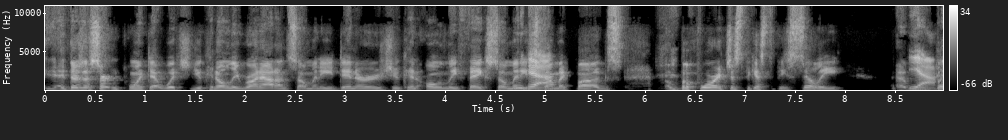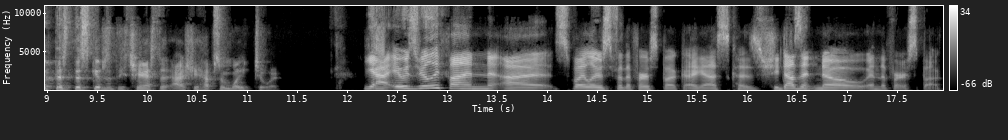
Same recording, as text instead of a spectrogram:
there's a certain point at which you can only run out on so many dinners you can only fake so many yeah. stomach bugs before it just begins to be silly uh, yeah but this this gives it the chance to actually have some weight to it yeah it was really fun uh spoilers for the first book i guess because she doesn't know in the first book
